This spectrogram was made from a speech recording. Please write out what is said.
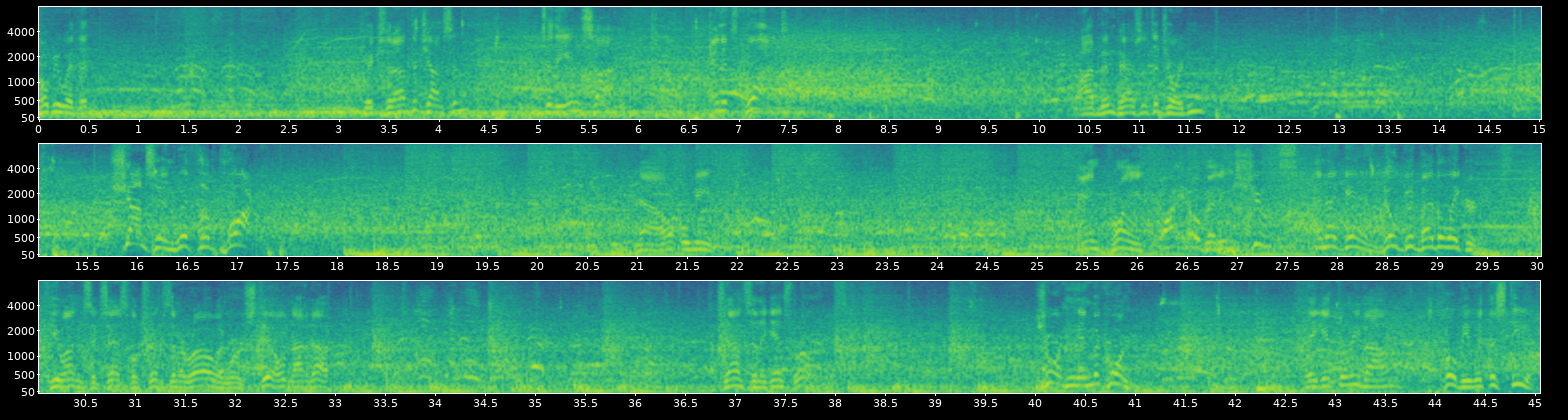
Kobe with it. Kicks it out to Johnson. To the inside. And it's blocked. Rodman passes to Jordan. Johnson with the block. Now O'Neal. And Bryant wide open. He shoots. And again, no good by the Lakers. Few unsuccessful trips in a row, and we're still not enough. Johnson against Rose. Jordan in the corner. They get the rebound. Kobe with the steal.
